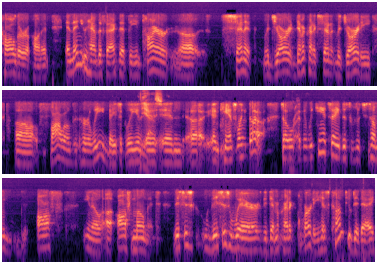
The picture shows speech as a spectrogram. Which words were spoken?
called her upon it. And then you have the fact that the entire uh, Senate majority, Democratic Senate majority, uh, followed her lead basically in Yes. in, in, uh, in canceling Dutta. So I mean, we can't say this was some off, you know, uh, off moment. This is this is where the Democratic Party has come to today,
